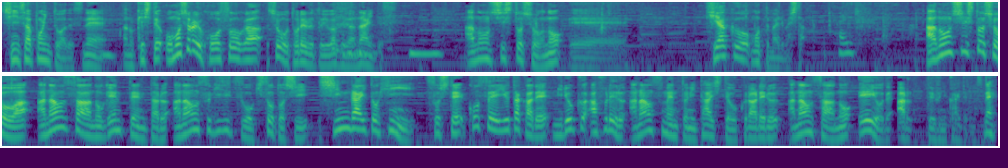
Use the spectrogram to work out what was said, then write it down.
審査ポイントはですね、あの決して面白い放送が賞を取れるというわけではないんです。うん。アノンシスト賞の、えー飛躍を持ってまいりました。はいアノンシスト賞はアナウンサーの原点たるアナウンス技術を基礎とし信頼と品位そして個性豊かで魅力あふれるアナウンスメントに対して贈られるアナウンサーの栄誉であるというふうに書いてありますね、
